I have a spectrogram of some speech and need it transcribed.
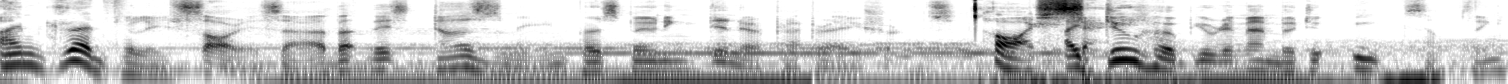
I'm dreadfully sorry, sir, but this does mean postponing dinner preparations. Oh, I see. I do hope you remember to eat something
